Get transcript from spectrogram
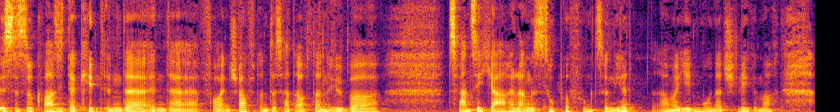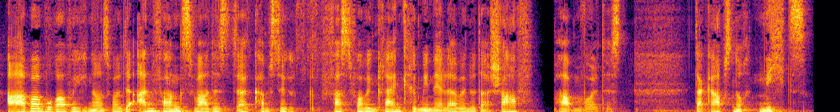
ist es so quasi der Kit in der, in der Freundschaft und das hat auch dann über 20 Jahre lang super funktioniert. Da haben wir jeden Monat Chili gemacht. Aber worauf ich hinaus wollte, anfangs war das, da kamst du fast vor wie ein Kleinkrimineller, wenn du da scharf haben wolltest. Da gab's noch nichts.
